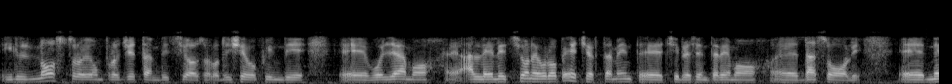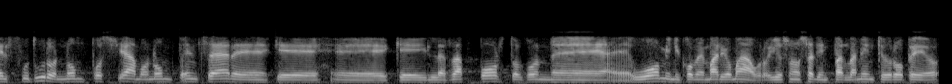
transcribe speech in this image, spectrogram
il nostro è un progetto ambizioso, lo dicevo, quindi eh, vogliamo eh, alle elezioni europee certamente ci presenteremo eh, da soli. Eh, nel futuro non possiamo non pensare che, eh, che il rapporto con eh, uomini come Mario Mauro, io sono stato in Parlamento europeo,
